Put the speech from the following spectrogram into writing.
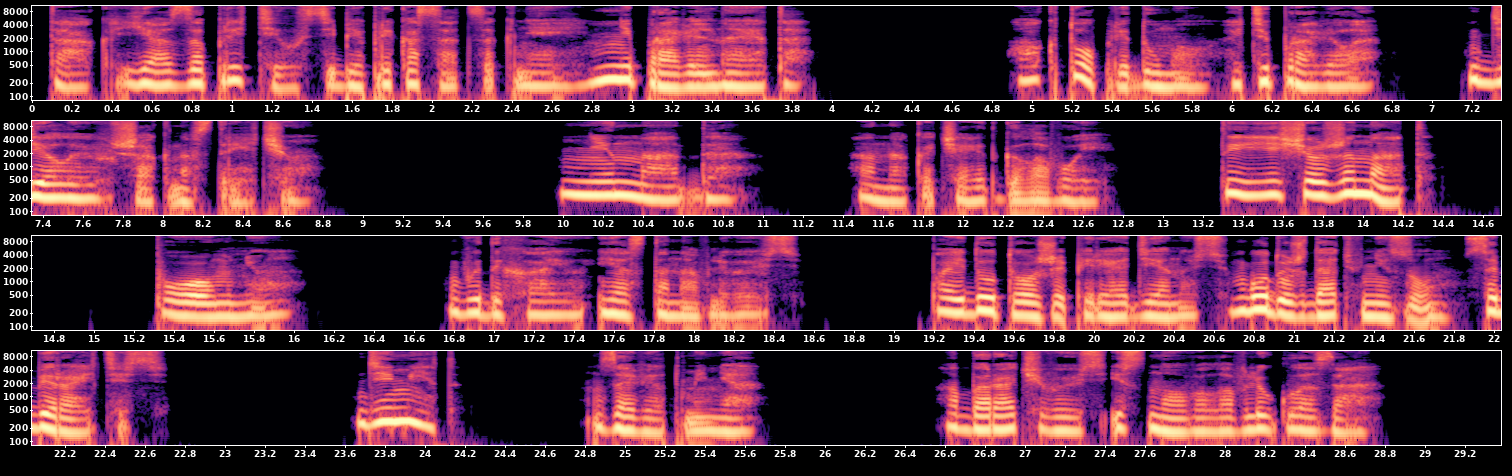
Так, я запретил себе прикасаться к ней, неправильно это. А кто придумал эти правила? Делаю шаг навстречу. «Не надо», — она качает головой. «Ты еще женат». «Помню». Выдыхаю и останавливаюсь. Пойду тоже переоденусь, буду ждать внизу. Собирайтесь. Демид зовет меня. Оборачиваюсь и снова ловлю глаза.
